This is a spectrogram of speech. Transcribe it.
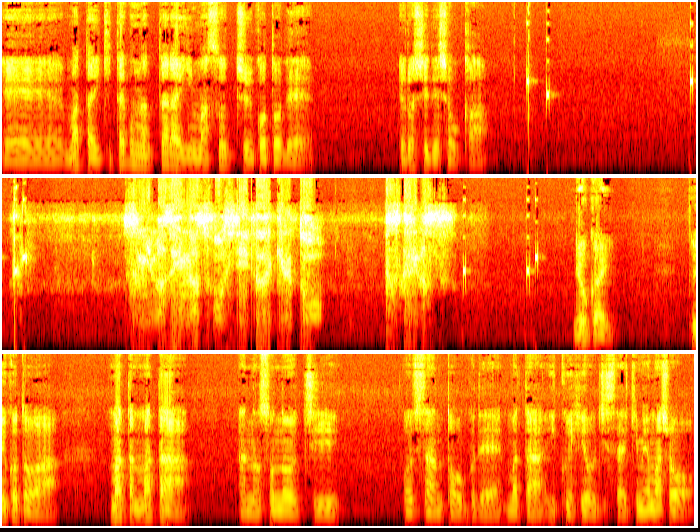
えーまた行きたくなったら言いますっちゅうことでよろしいでしょうかすみませんが、そうしていただけると助かります。了解。ということはまたまたあのそのうちおじさんトークでまた行く日を実際決めましょ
